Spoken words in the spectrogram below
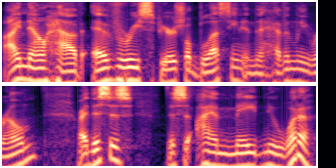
I now have every spiritual blessing in the heavenly realm. Right? This is this is I am made new. What a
